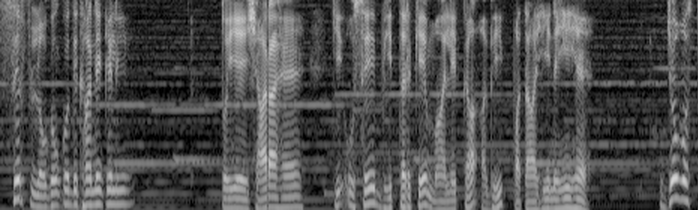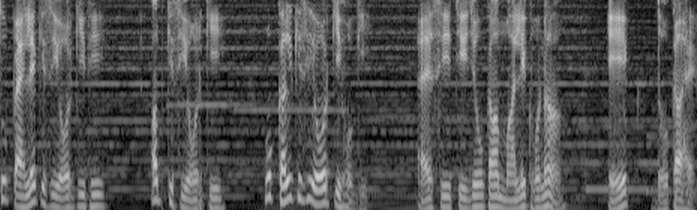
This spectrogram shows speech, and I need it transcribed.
सिर्फ़ लोगों को दिखाने के लिए तो ये इशारा है कि उसे भीतर के मालिक का अभी पता ही नहीं है। जो वस्तु पहले किसी और की थी अब किसी और की, वो कल किसी और की होगी। ऐसी चीज़ों का मालिक होना एक धोखा है।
